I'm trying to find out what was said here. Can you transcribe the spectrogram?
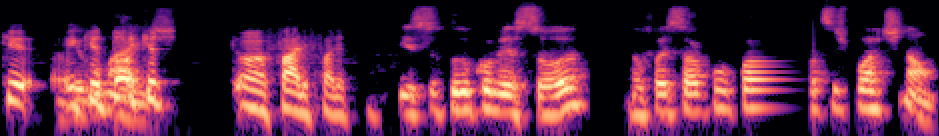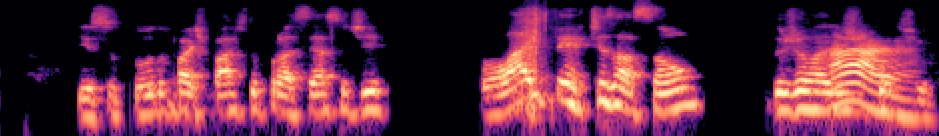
Que, que, to, que, ah, fale, fale. Isso tudo começou, não foi só com o Fox Sports, não. Isso tudo faz parte do processo de laifertização do jornalismo ah, esportivo.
